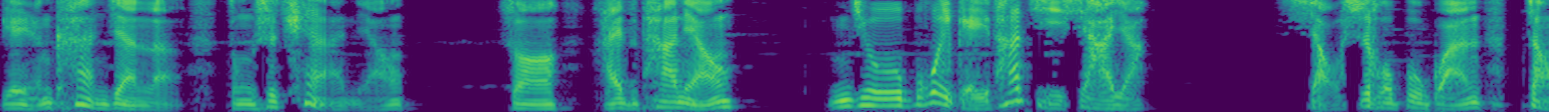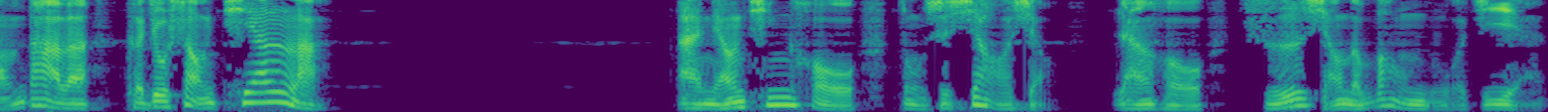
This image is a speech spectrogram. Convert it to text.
别人看见了，总是劝俺娘说：“孩子他娘，你就不会给他几下呀？小时候不管，长大了可就上天了。”俺娘听后总是笑笑，然后慈祥地望我几眼，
